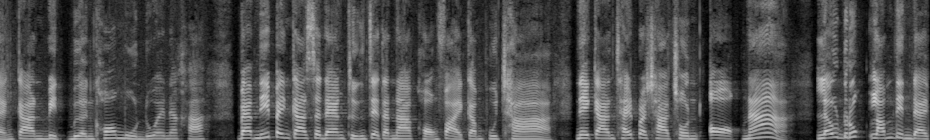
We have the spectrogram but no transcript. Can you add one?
ลงการบิดเบือนข้อมูลด้วยนะคะ แบบนี้เป็นการแสดงถึงเจตนาของฝ่ายกัมพูชา ในการใช้ประชาชนออกหน้า แล้วรุกล้ำดินแดน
